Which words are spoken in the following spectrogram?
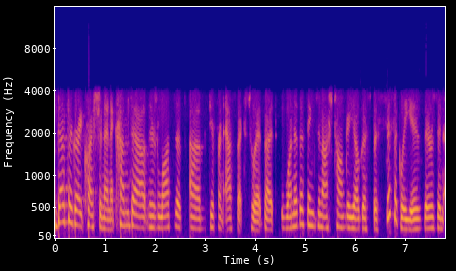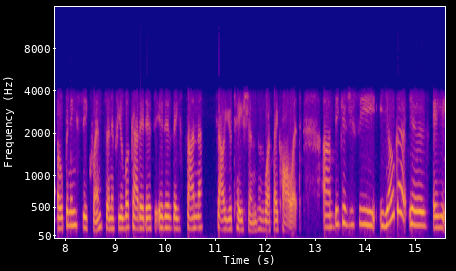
That's a great question, and it comes out. There's lots of um, different aspects to it, but one of the things in Ashtanga Yoga specifically is there's an opening sequence, and if you look at it, it, it is a sun salutations, is what they call it, um, because you see, yoga is a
